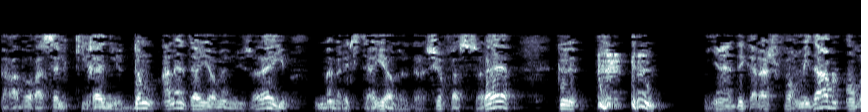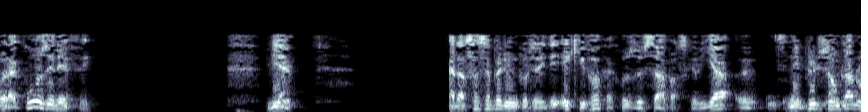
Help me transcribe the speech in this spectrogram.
par rapport à celle qui règne dans, à l'intérieur même du Soleil, ou même à l'extérieur de, la surface solaire, qu'il y a un décalage formidable entre la cause et l'effet. Bien. Alors ça s'appelle une causalité équivoque à cause de ça, parce qu'il y a, euh, ce n'est plus le semblable,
